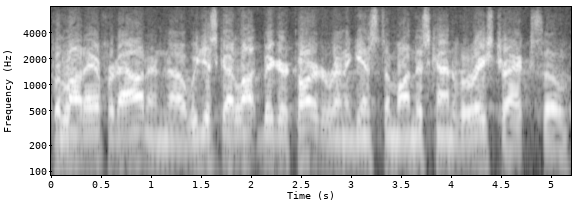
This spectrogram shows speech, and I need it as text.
put a lot of effort out, and uh, we just got a lot bigger car to run against them on this kind of a racetrack. So,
